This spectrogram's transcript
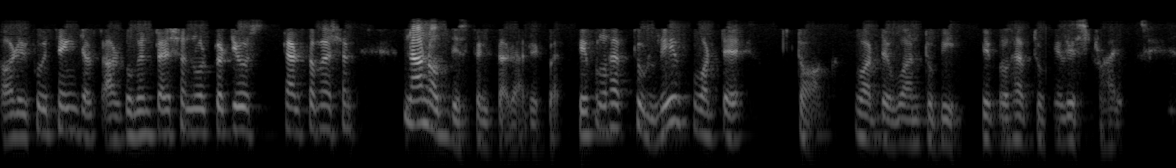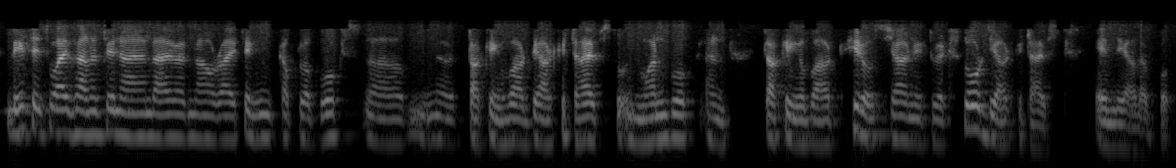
or if we think just argumentation will produce transformation, none of these things are adequate. People have to live what they talk, what they want to be. People have to really strive. This is why Valentina and I are now writing a couple of books uh, talking about the archetypes in one book and talking about hero's journey to explore the archetypes in the other book.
